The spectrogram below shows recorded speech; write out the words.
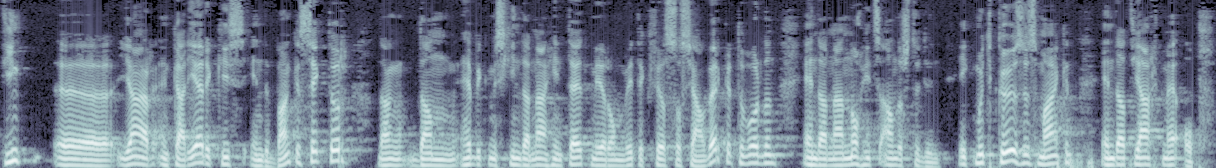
tien uh, jaar een carrière kies in de bankensector, dan, dan heb ik misschien daarna geen tijd meer om, weet ik veel, sociaal werker te worden en daarna nog iets anders te doen. Ik moet keuzes maken en dat jaagt mij op.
